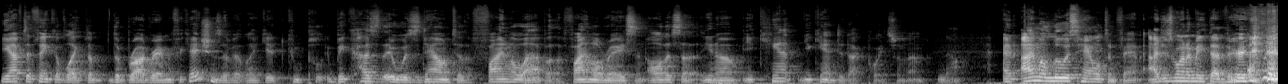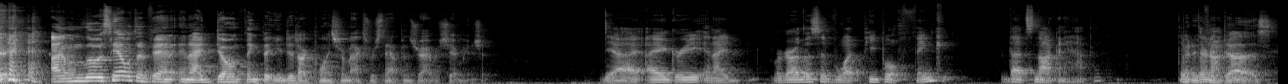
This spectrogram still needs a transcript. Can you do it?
you have to think of like the the broad ramifications of it. Like it complete because it was down to the final lap of the final race and all this. Uh, you know, you can't you can't deduct points from them. No. And I'm a Lewis Hamilton fan. I just want to make that very clear. I'm a Lewis Hamilton fan, and I don't think that you deduct points from Max Verstappen's drivers' championship. Yeah, I, I agree, and I, regardless of what people think, that's not going to happen. They're, But if it does,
